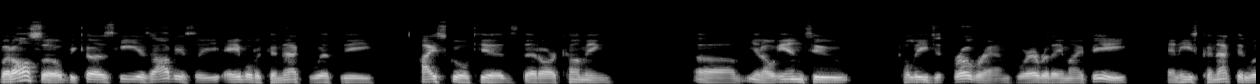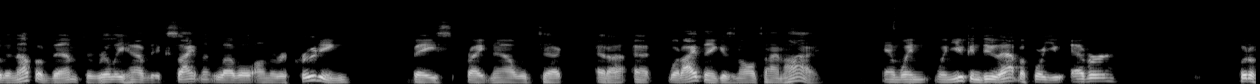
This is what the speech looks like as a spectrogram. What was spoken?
But also because he is obviously able to connect with the high school kids that are coming, um, you know, into collegiate programs wherever they might be, and he's connected with enough of them to really have the excitement level on the recruiting base right now with Tech at a, at what I think is an all time high. And when when you can do that before you ever put a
